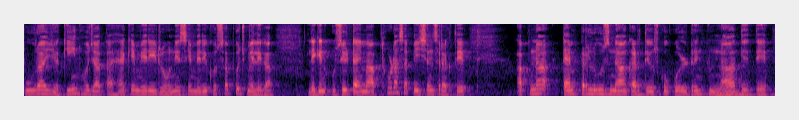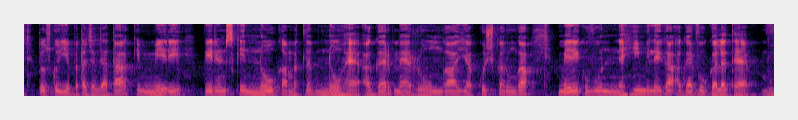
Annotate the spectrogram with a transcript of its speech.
पूरा यकीन हो जाता है कि मेरी रोने से मेरे को सब कुछ मिलेगा। लेकिन उसी टाइम आप थोड़ा सा पेशेंस रखते, अपना टेम्पर लूज़ ना करते, उसको कोल्ड ड्रिंक ना देते तो उसको ये पता चल जाता कि मेरे पेरेंट्स के नो का मतलब नो है। अगर मैं रोऊँगा या कुछ करूँगा, मेरे को वो नहीं मिलेगा अगर वो गलत है। वो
